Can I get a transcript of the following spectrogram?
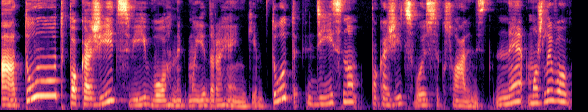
А тут покажіть свій вогник, мої дорогенькі. Тут дійсно покажіть свою сексуальність. Не, можливо,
